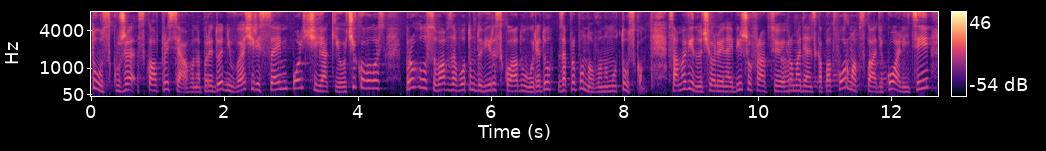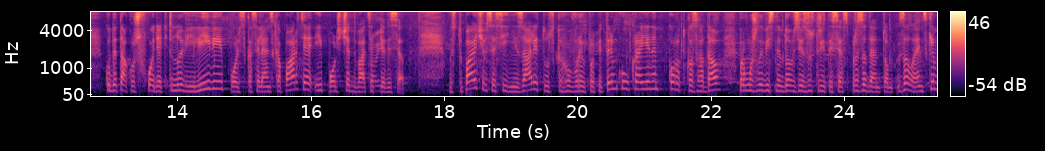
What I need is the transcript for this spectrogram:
Туск уже склав присягу. Напередодні ввечері Сейм Польщі, як і очікувалось, проголосував за вотом довіри складу уряду, запропонованому Туском. Саме він очолює найбільшу фракцію громадянська платформа в складі коаліції, куди також входять нові ліві, польська селянська партія і Польща 2050 Виступаючи в сесійній залі, Туск говорив про підтримку України. Коротко згадав про можливість невдовзі зустрітися з президентом Зеленським.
